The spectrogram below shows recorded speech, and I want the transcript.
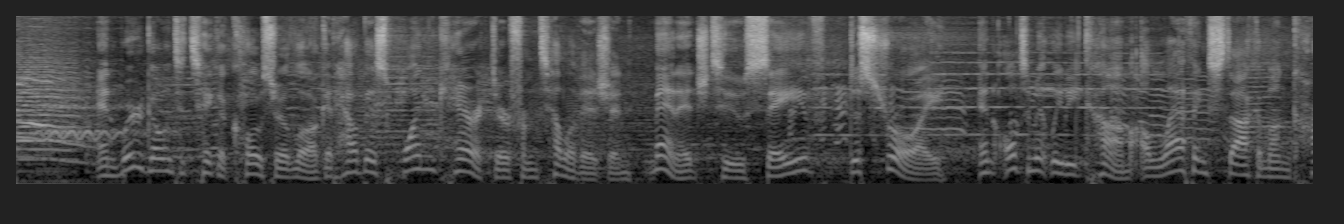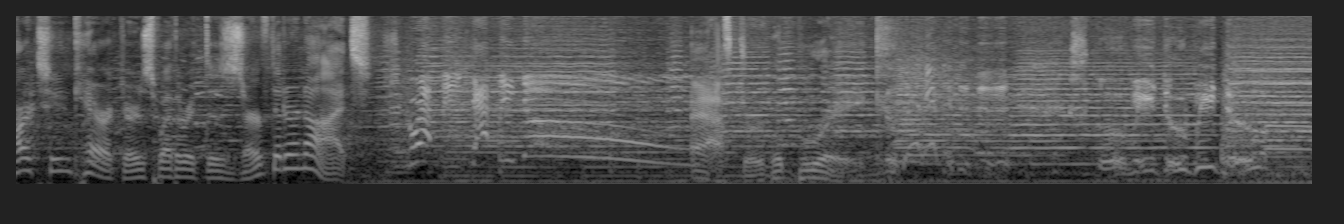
And we're going to take a closer look at how this one character from television managed to save, destroy, and ultimately become a laughing stock among cartoon characters whether it deserved it or not. Scrappy Dappy Doo. After the break. Scooby Dooby Doo.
